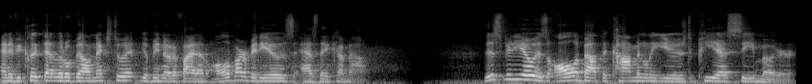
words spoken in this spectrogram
And if you click that little bell next to it, you'll be notified of all of our videos as they come out. This video is all about the commonly used PSC motor.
